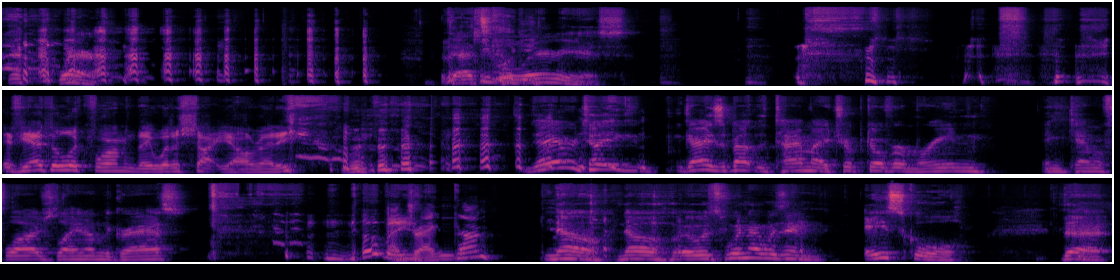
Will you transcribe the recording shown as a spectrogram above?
Where? That's hilarious. if you had to look for them, they would have shot you already. Did I ever tell you guys about the time I tripped over a Marine in camouflage lying on the grass? At Nobody. Dragon Con? No, no. It was when I was in A school. The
